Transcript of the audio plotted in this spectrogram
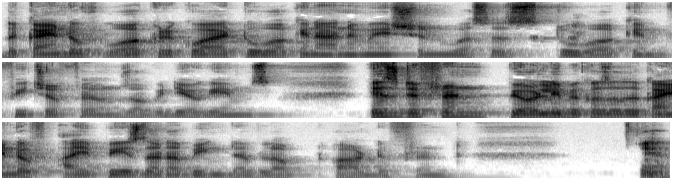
the kind of work required to work in animation versus to work in feature films or video games is different purely because of the kind of IPs that are being developed are different. Yeah.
